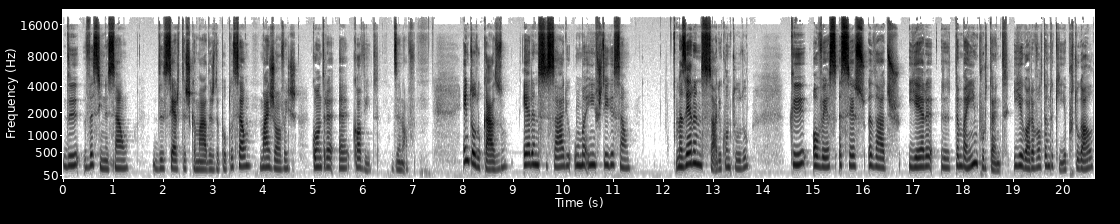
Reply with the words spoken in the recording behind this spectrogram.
de vacinação de certas camadas da população mais jovens contra a Covid-19. Em todo o caso, era necessário uma investigação. Mas era necessário, contudo, que houvesse acesso a dados e era eh, também importante, e agora voltando aqui a Portugal,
